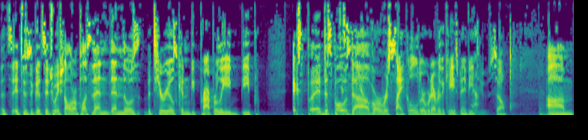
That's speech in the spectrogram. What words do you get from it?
it's it's just a good situation all around. Plus, then then those materials can be properly be exp- disposed of or recycled or whatever the case may be too. So. Um,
